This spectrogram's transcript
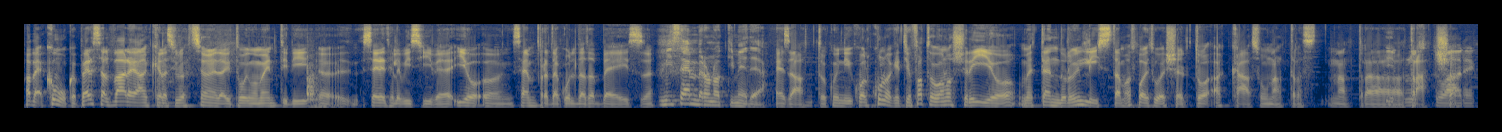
Vabbè, comunque, per salvare anche la situazione dai tuoi momenti di eh, serie televisive, io eh, sempre da quel database. Mi sembra un'ottima idea. Esatto, quindi qualcuno che ti ho fatto conoscere io mettendolo in lista, ma poi tu hai scelto a caso un'altra, un'altra traccia. Tuareg.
